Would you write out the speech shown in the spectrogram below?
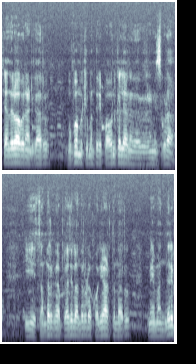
చంద్రబాబు నాయుడు గారు. ఉప ముఖ్యమంత్రి పవన్ కళ్యాణ్ గారు అనేసి కూడా ఈ సందర్భంగా ప్రజలందరూ కూడా కొనియాడుతున్నారు. మేమందరికీ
